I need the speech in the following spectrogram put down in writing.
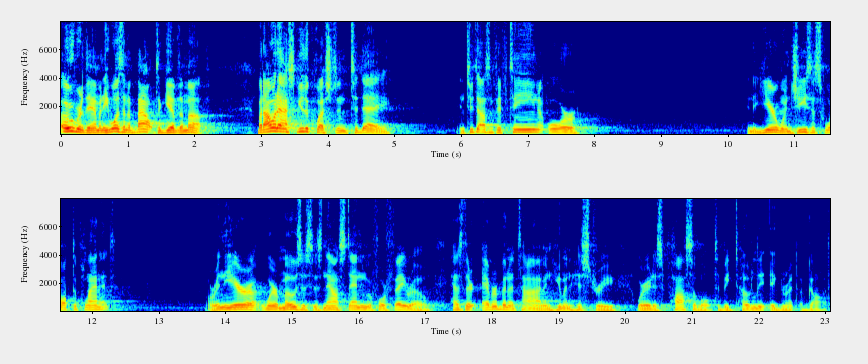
over them and he wasn't about to give them up. But I would ask you the question today in 2015 or in the year when Jesus walked the planet, or in the era where Moses is now standing before Pharaoh, has there ever been a time in human history where it is possible to be totally ignorant of God?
